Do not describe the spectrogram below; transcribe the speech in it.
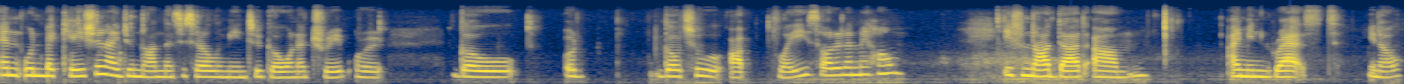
And when vacation, I do not necessarily mean to go on a trip or go or go to a place other than my home. If not that, um, I mean rest. You know,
